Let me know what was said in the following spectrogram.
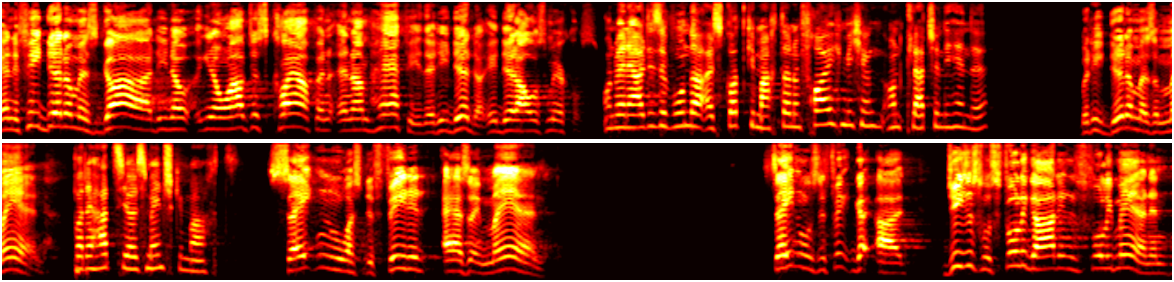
And if he did them as God, you know, you know, I'll just clap and, and I'm happy that he did he did all those miracles. Und wenn er all diese Wunder als Gott gemacht hat, dann freue ich mich und, und klatsche in die Hände. But he did them as a man. Aber er hat sie als Mensch gemacht. Satan was defeated as a man. Satan was defeated. Uh, Jesus was fully God and was fully man. And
